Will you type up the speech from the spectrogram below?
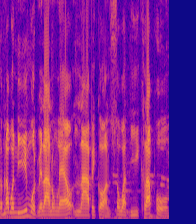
สำหรับวันนี้หมดเวลาลงแล้วลาไปก่อน สวัสดีครับผม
